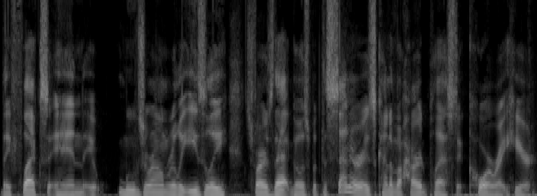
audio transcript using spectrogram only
They flex and it moves around really easily as far as that goes, but the center is kind of a hard plastic core right here.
